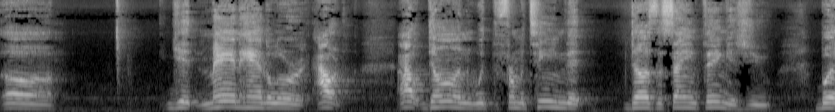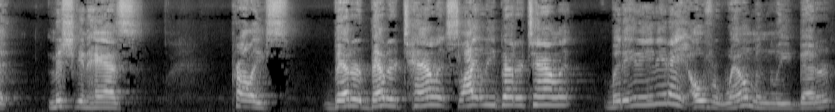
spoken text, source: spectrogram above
uh, get manhandled or out outdone with from a team that does the same thing as you. But Michigan has probably better better talent, slightly better talent, but it, it, it ain't overwhelmingly better.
